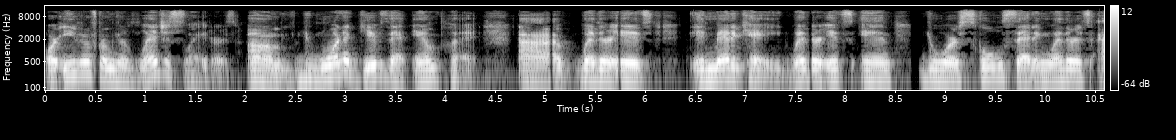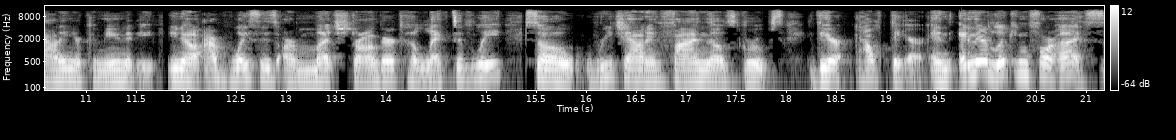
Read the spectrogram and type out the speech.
or even from your legislators. Um, you want to give that input, uh, whether it's in Medicaid, whether it's in your school setting, whether it's out in your community. You know, our voices are much stronger collectively. So reach out and find those groups. They're out there and, and they're looking for us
